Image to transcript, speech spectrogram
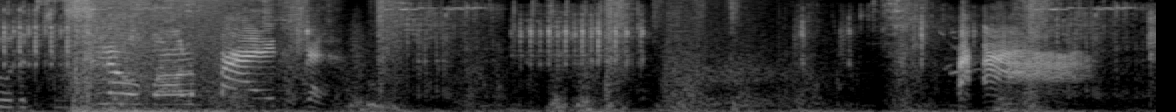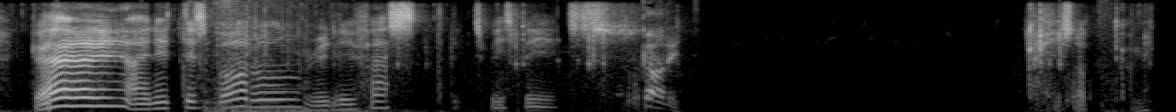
we should snowball fight. Okay, I need this bottle really fast. Please, please, please. Got it. Okay, he's not coming.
